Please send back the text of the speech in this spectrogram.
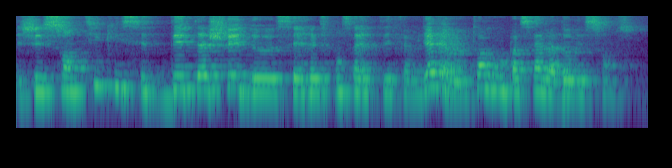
j'ai senti qu'il s'est détaché de ses responsabilités familiales et en même temps, ils vont passer à l'adolescence.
